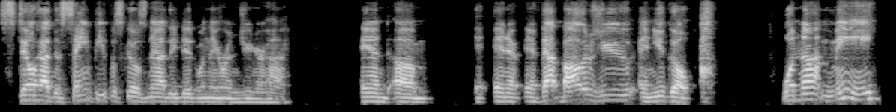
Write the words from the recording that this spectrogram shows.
still have the same people skills now they did when they were in junior high. And, um, and if, if that bothers you and you go, ah, well, not me,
